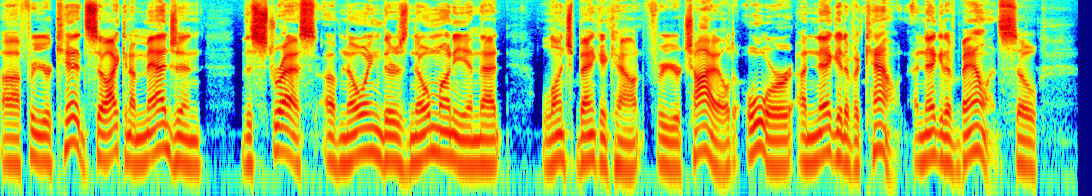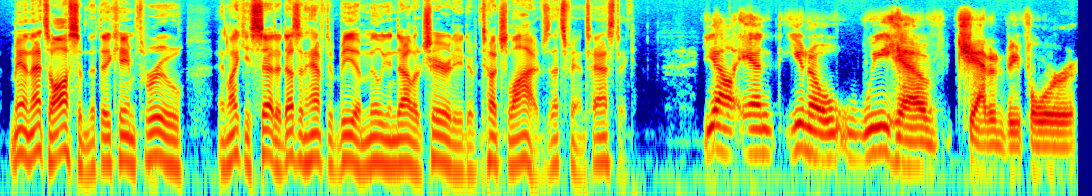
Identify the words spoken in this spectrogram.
uh, for your kids. So I can imagine the stress of knowing there's no money in that lunch bank account for your child or a negative account, a negative balance. So, man, that's awesome that they came through. And like you said, it doesn't have to be a million dollar charity to touch lives. That's fantastic. Yeah. And, you know, we have chatted before.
